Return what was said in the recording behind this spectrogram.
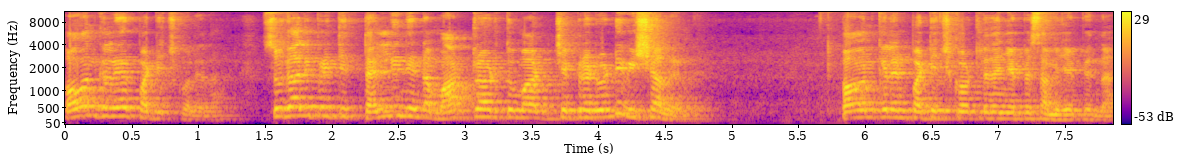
పవన్ కళ్యాణ్ పట్టించుకోలేదా? సుగాలి ప్రీతి తల్లి నిన్న మాట్లాడుతూ మా చెప్పినటువంటి విషయాలండి పవన్ కళ్యాణ్ పట్టించుకోవట్లేదని చెప్పేసి ఆమె చెప్పిందా?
